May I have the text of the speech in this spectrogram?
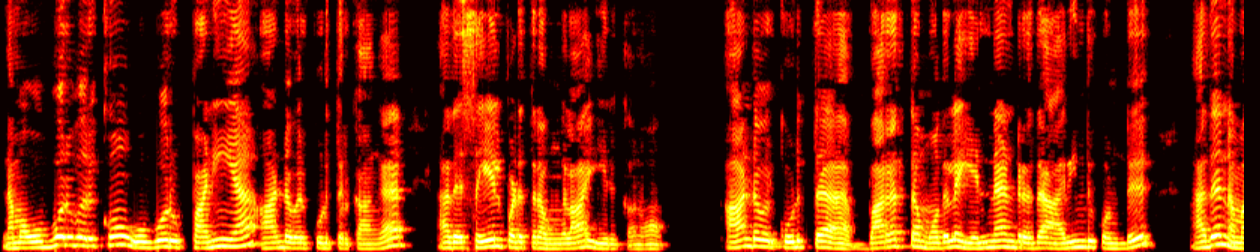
நம்ம ஒவ்வொருவருக்கும் ஒவ்வொரு பணிய ஆண்டவர் கொடுத்திருக்காங்க. அதை செயல்படுத்துறவங்களா இருக்கணும். ஆண்டவர் கொடுத்த வரத்தை முதல்ல என்னன்றத அறிந்து கொண்டு அதை நம்ம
